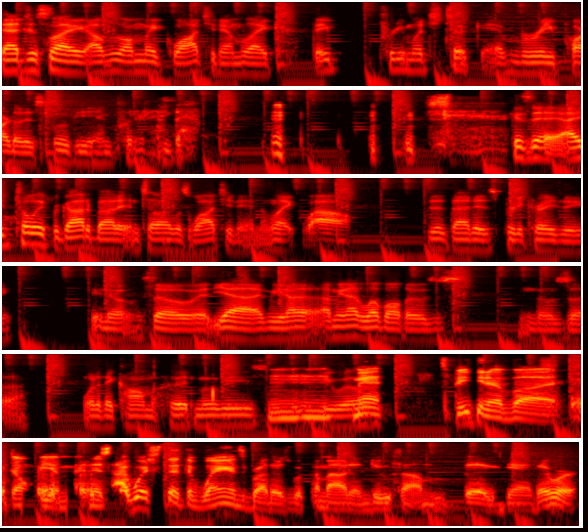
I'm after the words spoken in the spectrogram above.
That just like I was, I'm like watching. it, I'm like, they pretty much took every part of this movie and put it in there. Because I totally forgot about it until I was watching it. And I'm like, wow, th- that is pretty crazy. You know, so yeah, I mean, I, I mean, I love all those, those, uh, what do they call them, hood movies, if Mhm. you will. Man, speaking of uh, don't be a menace, I wish that the Wayans brothers would come out and do something big again. They were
